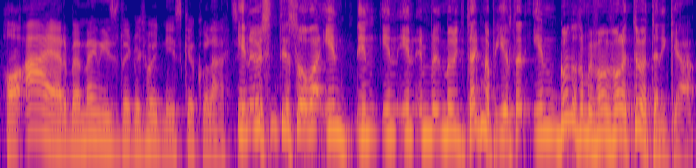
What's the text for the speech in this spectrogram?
ha AR-ben megnézitek, hogy hogy néz ki, akkor látszik. Én őszintén szóval, én, én, én, én, én, mert tegnap írtad, én gondoltam, hogy valami valahogy tölteni kell.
